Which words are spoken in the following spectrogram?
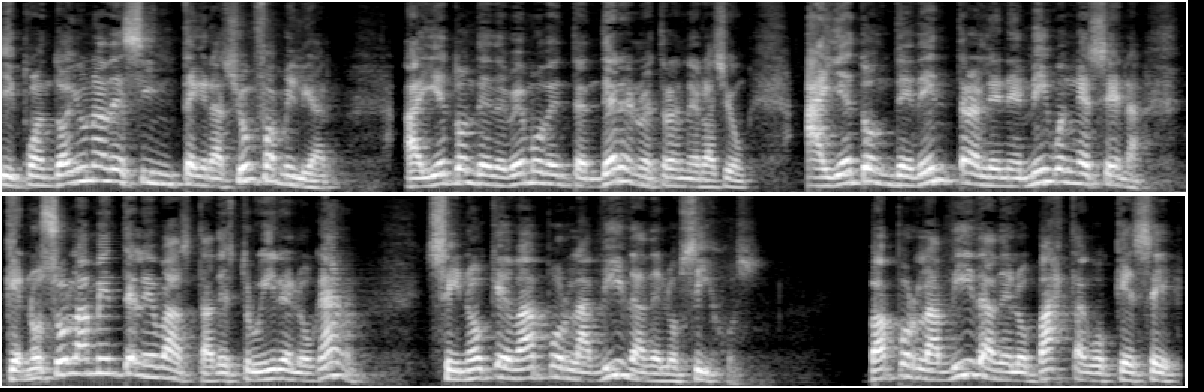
y cuando hay una desintegración familiar, Ahí es donde debemos de entender en nuestra generación. Ahí es donde entra el enemigo en escena, que no solamente le basta destruir el hogar, sino que va por la vida de los hijos, va por la vida de los vástagos que se,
